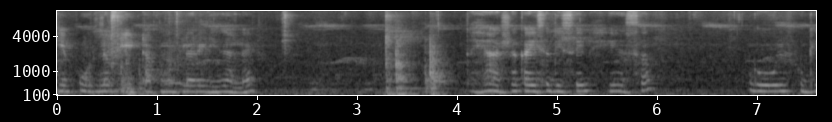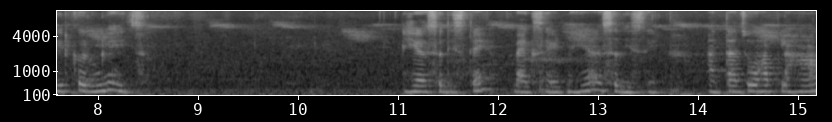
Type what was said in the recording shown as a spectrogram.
हे पूर्ण पीठ टाकून आपलं रेडी झालं आहे तर हे असं काहीसं दिसेल. हे असं गोल फुगीर करून घ्यायचं. हे असं दिसतंय. बॅक साईडने हे असं दिसेल. आता जो आपला हा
